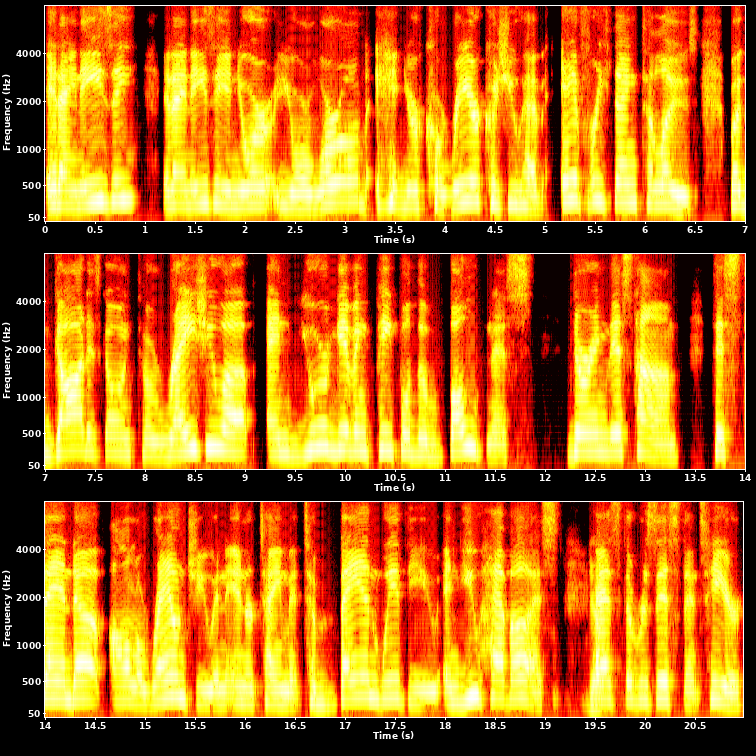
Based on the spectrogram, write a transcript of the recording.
It ain't easy. It ain't easy in your your world in your career because you have everything to lose. But god is going to raise you up and you're giving people the boldness during this time to stand up all around you in entertainment to band with you and you have us yep. as the resistance here.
